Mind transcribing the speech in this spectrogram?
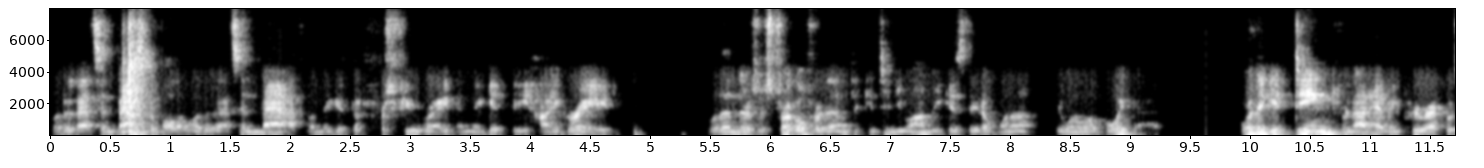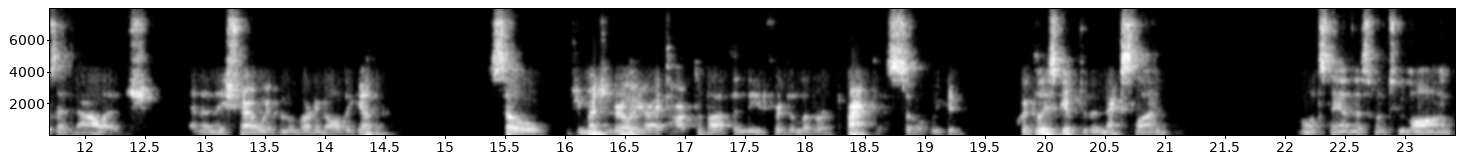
whether that's in basketball or whether that's in math when they get the first few right and they get the high grade well then there's a struggle for them to continue on because they don't want to they want to avoid that. Or they get dinged for not having prerequisite knowledge and then they shy away from the learning altogether. So as you mentioned earlier i talked about the need for deliberate practice. So if we could quickly skip to the next slide. I won't stay on this one too long.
